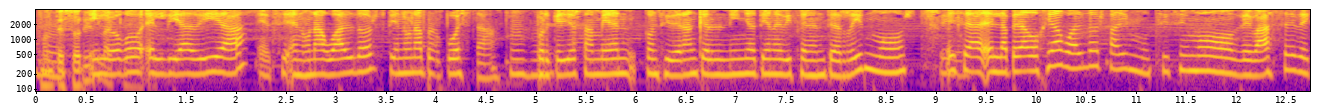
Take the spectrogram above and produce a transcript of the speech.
Montessori es Y luego que- el día a día es- en una Waldorf tiene una propuesta, Ujú. porque ellos también consideran que el niño tiene diferentes ritmos. Sí. O sea, en la pedagogía Waldorf hay muchísimo de base, de,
